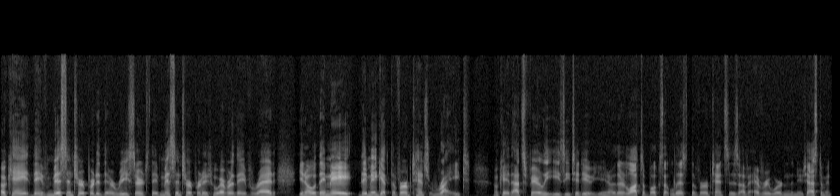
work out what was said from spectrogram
Okay, they've misinterpreted their research, they've misinterpreted whoever they've read. You know, they may they may get the verb tense right. Okay, that's fairly easy to do. You know, there are lots of books that list the verb tenses of every word in the New Testament.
